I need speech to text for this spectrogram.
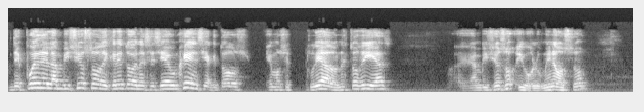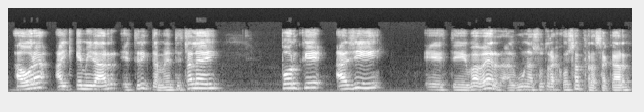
después del ambicioso decreto de necesidad de urgencia que todos hemos estudiado en estos días, eh, ambicioso y voluminoso, ahora hay que mirar estrictamente esta ley porque allí este, va a haber algunas otras cosas para sacar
